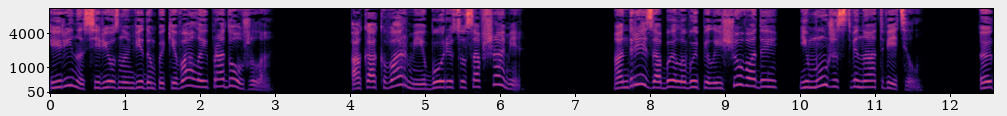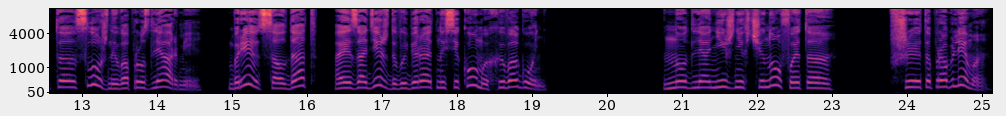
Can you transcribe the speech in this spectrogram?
Ирина с серьезным видом покивала и продолжила. А как в армии борются с овшами? Андрей Забелла выпил еще воды и мужественно ответил. Это сложный вопрос для армии. Бреют солдат, а из одежды выбирают насекомых и в огонь. Но для нижних чинов это... Вши — это проблема.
